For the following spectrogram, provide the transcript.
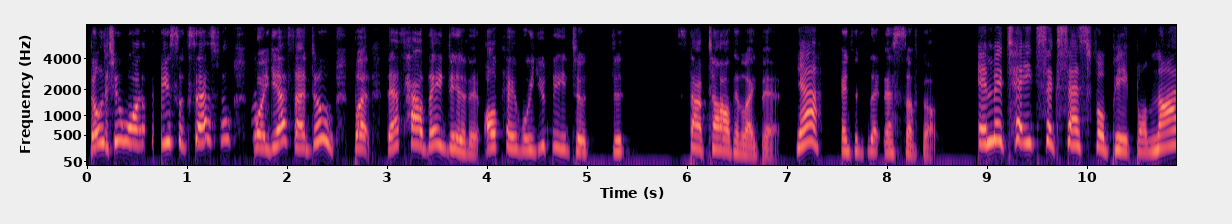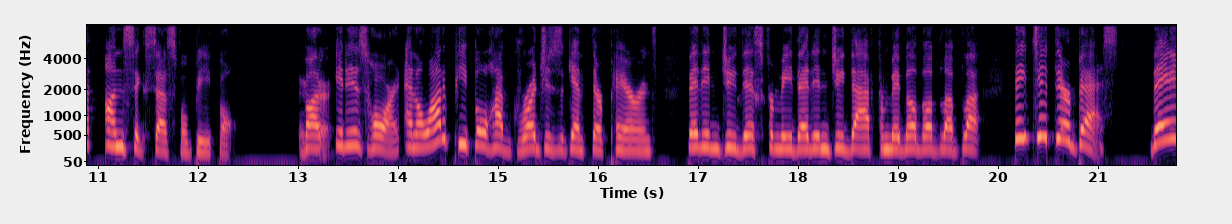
Don't you want to be successful? Well, yes, I do. But that's how they did it. Okay, well, you need to, to stop talking like that Yeah. and just let that stuff go. Imitate successful people, not unsuccessful people. but Exactly. it is hard. And a lot of people have grudges against their parents. They didn't do this for me. They didn't do that for me, blah, blah, blah, blah. They did their best. They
